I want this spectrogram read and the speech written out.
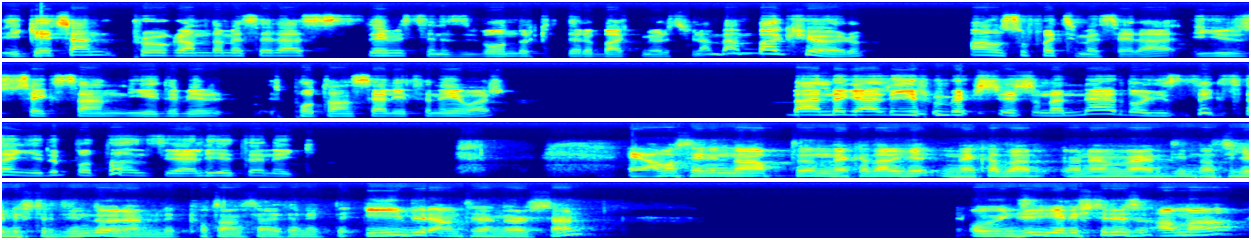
Niye? Geçen programda mesela demişsiniz Wonderkid'lere bakmıyoruz falan. Ben bakıyorum. Ansu Fati mesela 187 bir potansiyel yeteneği var. Ben de geldi 25 yaşına. Nerede o 187 potansiyel yetenek? E ama senin ne yaptığın, ne kadar ne kadar önem verdiğin, nasıl geliştirdiğin de önemli potansiyel yetenekte. İyi bir antrenörsen oyuncuyu geliştirirsin ama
